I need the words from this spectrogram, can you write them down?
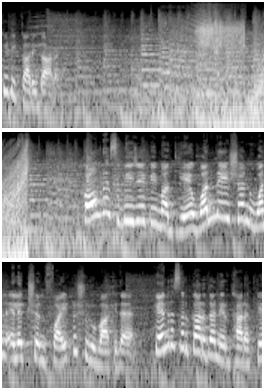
ಕಿಡಿಕಾರಿದ್ದಾರೆ. ಕಾಂಗ್ರೆಸ್, ಬಿಜೆಪಿ ಮಧ್ಯೆ one nation, one election fight ಶುರುವಾಗಿದೆ. ಕೇಂದ್ರ ಸರ್ಕಾರದ ನಿರ್ಧಾರಕ್ಕೆ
